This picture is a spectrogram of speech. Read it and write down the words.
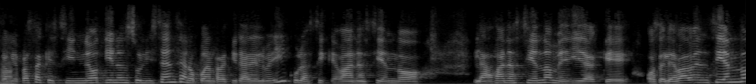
lo que pasa es que si no tienen su licencia no pueden retirar el vehículo, así que van haciendo las van haciendo a medida que o se les va venciendo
